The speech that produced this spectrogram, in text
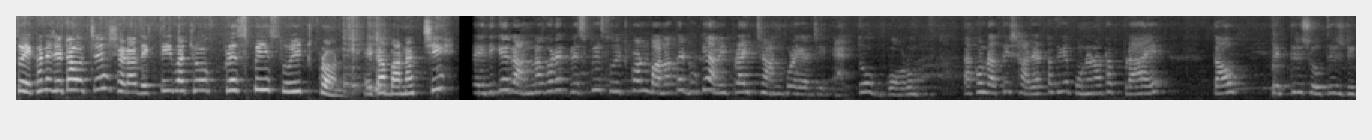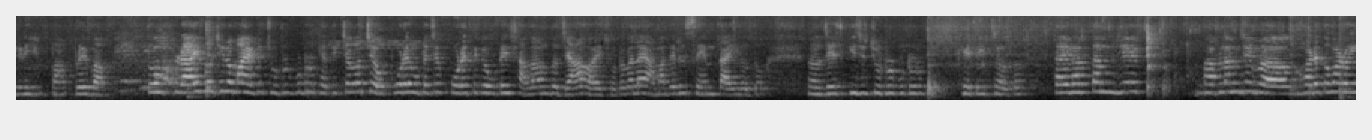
তো এখানে যেটা হচ্ছে, সেটা দেখতেই পাচ্ছ ক্রিসপি সুইট কর্ন এটা বানাচ্ছি। এদিকে রান্নাঘরে ক্রিসপি সুইটকর্ন বানাতে ঢুকে আমি প্রায় চান করে গেছি। এত গরম। এখন রাতে সাড়ে আটটা থেকে পনেরোটা প্রায়। তাও তেত্রিশ, চৌত্রিশ ডিগ্রি। বাপরে বাপ। তো রাই বলছিল, মা, একটু চুটুর পুটুর খেতে ইচ্ছা করছে। ওপরে উঠেছে। পরে থেকে উঠেই সাধারণত যা হয়, ছোটোবেলায় আমাদেরও সেম তাই হতো। যে কিছু চুটুর পুটুর খেতে ইচ্ছা হতো। তাই ভাবতাম যে, ভাবলাম যে ঘরে তোমার ওই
